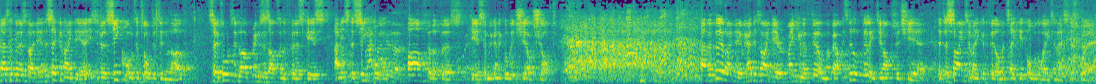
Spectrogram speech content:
That's the first idea. The second idea is to do a sequel to Tortoise in Love, so Tortoise in Love brings us up to the first kiss, and it's the sequel after the first kiss, and we're going to call it Shell Shocked. and the third idea, we had this idea of making a film about this little village in Oxfordshire that decide to make a film and take it all the way to Leicester Square.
